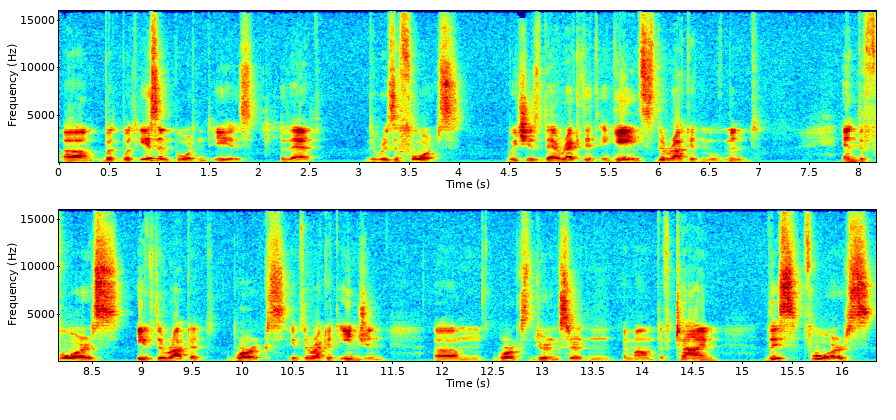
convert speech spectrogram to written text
Um, but what is important is that there is a force which is directed against the rocket movement and the force if the rocket works if the rocket engine um, works during certain amount of time this force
